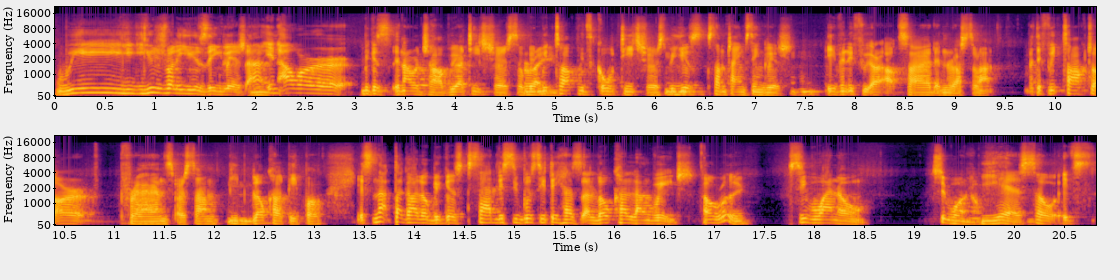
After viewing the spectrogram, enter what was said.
We usually use English uh, in our because in our job we are teachers. So when we Right. Mm-hmm. talk with co-teachers, we use sometimes English, even if we are outside in a restaurant. But if we talk to our friends or some Mm-hmm. local people, it's not Tagalog because sadly Cebu City has a local language, Oh, really? Cebuano. Cebuano. Yes, so it's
